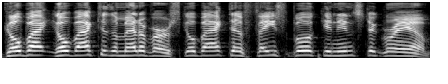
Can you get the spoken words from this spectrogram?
Go back, go back to the metaverse. Go back to Facebook and Instagram.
